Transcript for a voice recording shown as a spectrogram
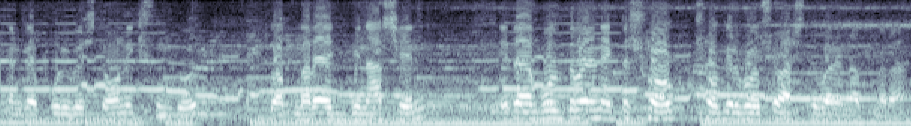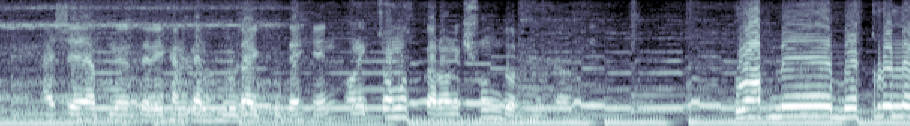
এখানকার পরিবেশটা অনেক সুন্দর। তো আপনারা একদিন আসেন। এটা বলতে পারেন একটা শখ, শখের বয়সেও আসতে পারেন আপনারা। এসে আপনাদের এখানকার ভিউটা একটু দেখেন। অনেক চমৎকার, অনেক সুন্দর ভিউটা তো আপনি মেট্রো রেলে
